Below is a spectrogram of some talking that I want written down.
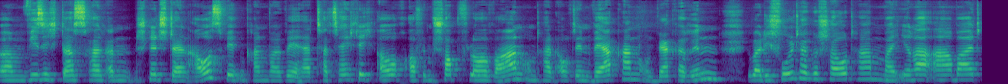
ähm, wie sich das halt an Schnittstellen auswirken kann, weil wir ja tatsächlich auch auf dem Shopfloor waren und halt auch den Werkern und Werkerinnen über die Schulter geschaut haben bei ihrer Arbeit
